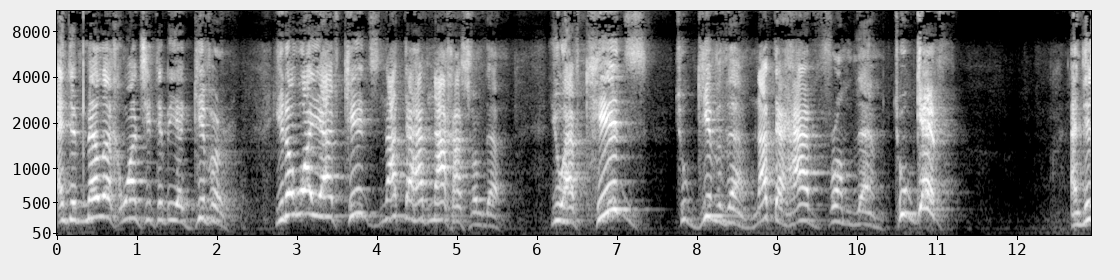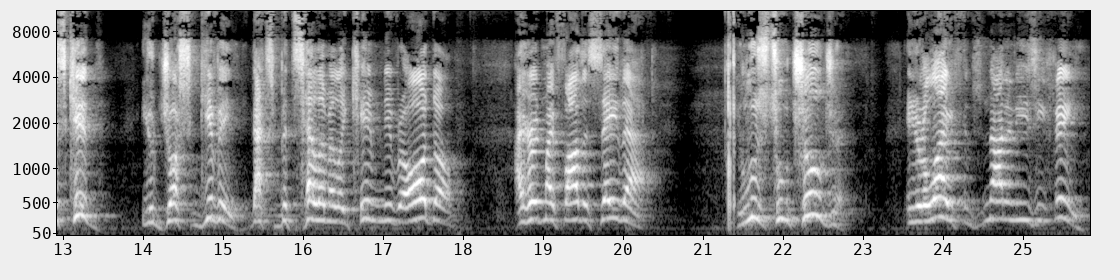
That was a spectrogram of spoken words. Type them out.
And the melech wants you to be a giver. You know why you have kids? Not to have nachas from them. You have kids to give them, not to have from them. To give. And this kid, you're just giving. That's B'Tselem Elokim Nivra Adam. I heard my father say that. You lose two children in your life, it's not an easy thing.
